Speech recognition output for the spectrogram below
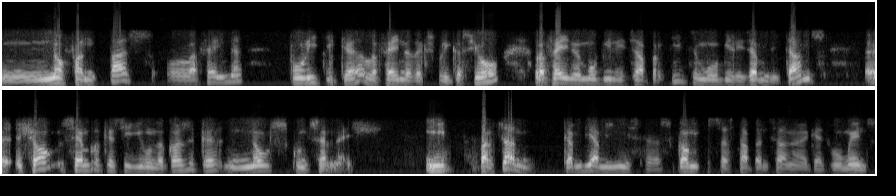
no fan pas la feina política, la feina d'explicació, la feina de mobilitzar partits, mobilitzar militants, eh, això sembla que sigui una cosa que no els concerneix. I, per tant, canviar ministres, com s'està pensant en aquests moments,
